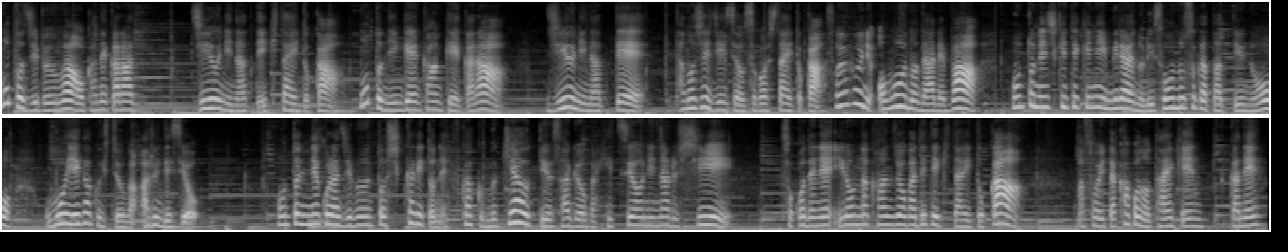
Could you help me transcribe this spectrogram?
もっと自分はお金から自由になっていきたいとかもっと人間関係から自由になって楽しい人生を過ごしたいとかそういうふうに思うのであれば本当に意識的に未来の理想の姿っていうのを思い描く必要があるんですよ。本当にねこれは自分としっかりとね深く向き合うっていう作業が必要になるしそこでねいろんな感情が出てきたりとか、まあ、そういった過去の体験がね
